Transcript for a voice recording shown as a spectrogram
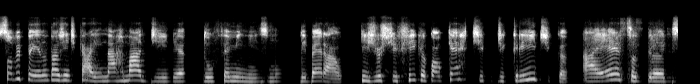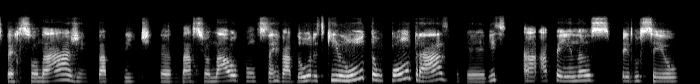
sob pena da gente cair na armadilha do feminismo liberal, que justifica qualquer tipo de crítica a essas grandes personagens da política nacional conservadoras que lutam contra as mulheres apenas pelo seu,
